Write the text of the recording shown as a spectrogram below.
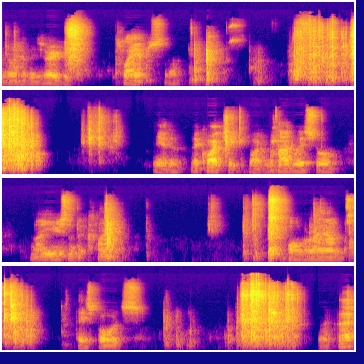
And then I have these very big clamps yeah, they're, they're quite cheap to buy from the hardware store. And I use them to clamp all around these boards. Like that.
